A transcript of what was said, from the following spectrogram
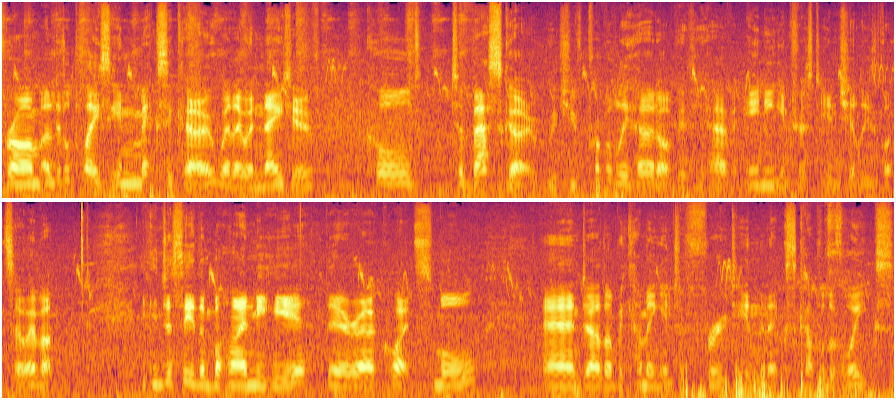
from a little place in Mexico where they were native called Tabasco, which you've probably heard of if you have any interest in chilies whatsoever. You can just see them behind me here. They're uh, quite small and uh, they'll be coming into fruit in the next couple of weeks.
